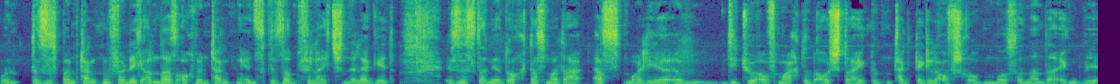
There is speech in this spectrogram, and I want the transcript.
Und das ist beim Tanken völlig anders. Auch wenn Tanken insgesamt vielleicht schneller geht, ist es dann ja doch, dass man da erstmal hier ähm, die Tür aufmacht und aussteigt und einen Tankdeckel aufschrauben muss, sondern da irgendwie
